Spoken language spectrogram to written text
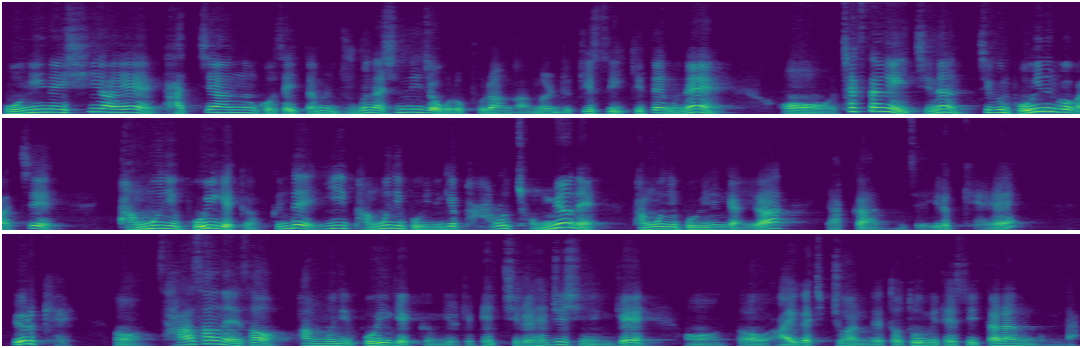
본인의 시야에 닿지 않는 곳에 있다면 누구나 심리적으로 불안감을 느낄 수 있기 때문에 어, 책상의 위치는 지금 보이는 것 같지 방문이 보이게끔. 근데 이 방문이 보이는 게 바로 정면에 방문이 보이는 게 아니라 약간 이제 이렇게 이렇게 어, 사선에서 방문이 보이게끔 이렇게 배치를 해주시는 게 어, 더 아이가 집중하는데 더 도움이 될 수 있다라는 겁니다.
